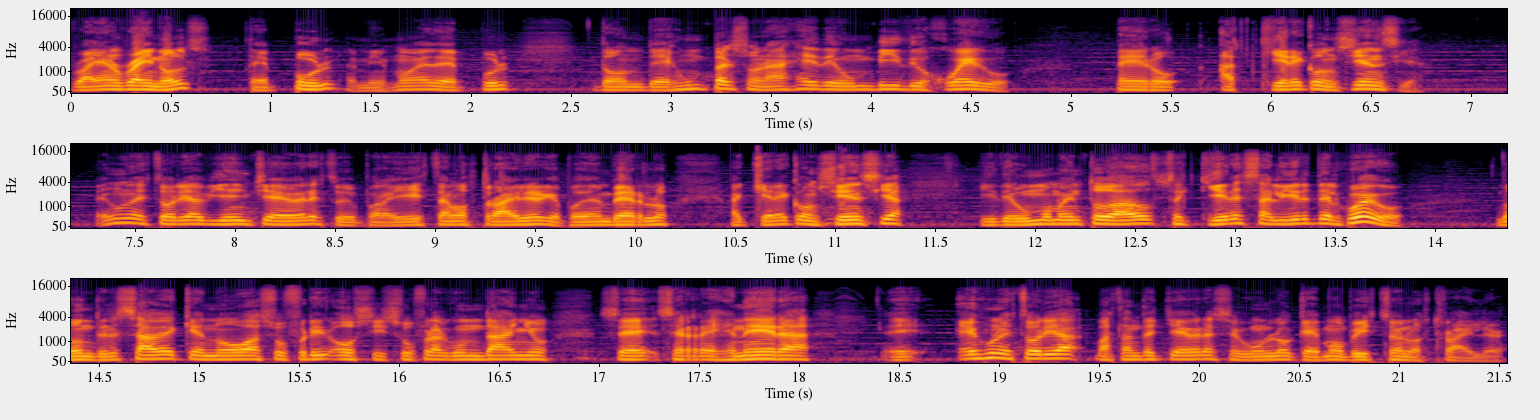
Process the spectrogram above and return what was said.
Ryan Reynolds, Deadpool, el mismo de Deadpool, donde es un personaje de un videojuego, pero adquiere conciencia. Es una historia bien chévere, por ahí están los trailers que pueden verlo, adquiere conciencia y de un momento dado se quiere salir del juego, donde él sabe que no va a sufrir o si sufre algún daño se, regenera. Eh, es una historia bastante chévere según lo que hemos visto en los trailers.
